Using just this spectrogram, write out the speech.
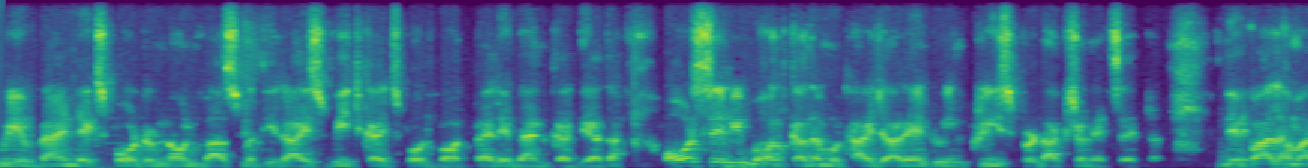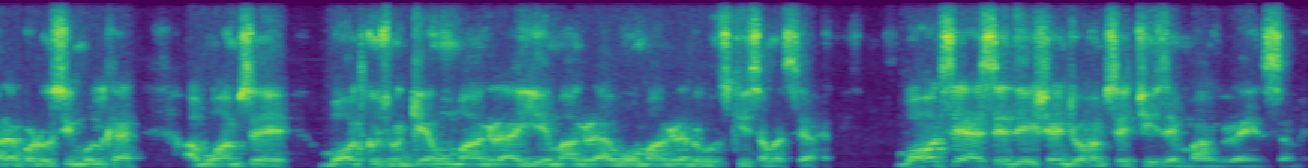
We banned export of non basmati rice wheat का एक्सपोर्ट बहुत पहले बैन कर दिया था। और से भी बहुत कदम उठाए जा रहे हैं to increase production etcetera Nepal हमारा पड़ोसी मुल्क है। अब वो हमसे बहुत कुछ गेहूँ मांग रहा है, ये मांग रहा है, वो मांग रहा है उसकी समस्या है। बहुत से ऐसे देश हैं जो हमसे चीज़ें मांग रहे हैं इस समय।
